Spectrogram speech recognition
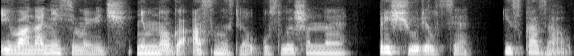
Иван Анисимович немного осмыслил услышанное, прищурился и сказал.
